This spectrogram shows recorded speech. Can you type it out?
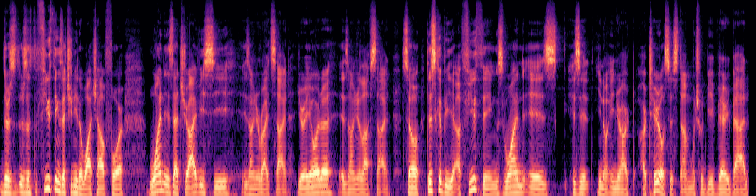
there's there's a few things that you need to watch out for. One is that your IVC is on your right side, your aorta is on your left side. So this could be a few things. One is is it you know in your art- arterial system, which would be very bad.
